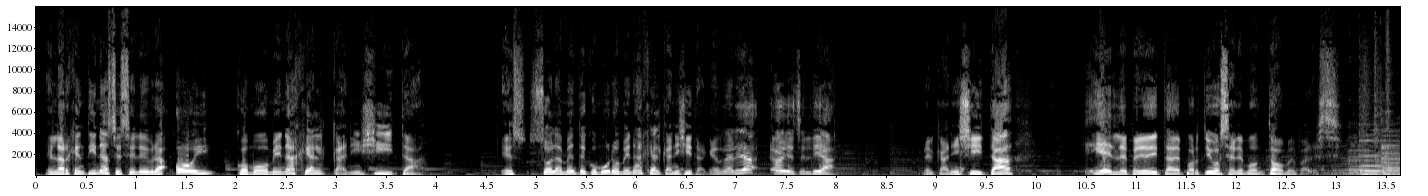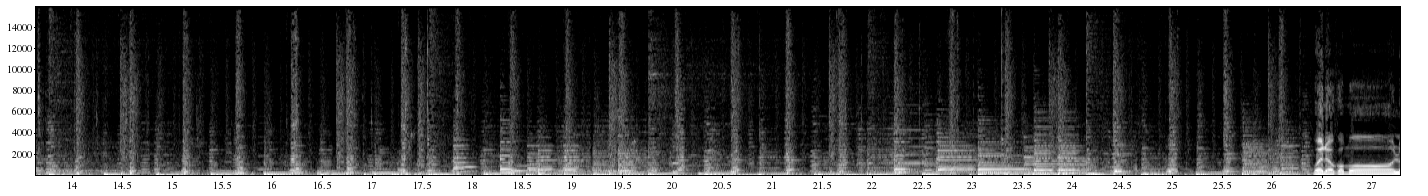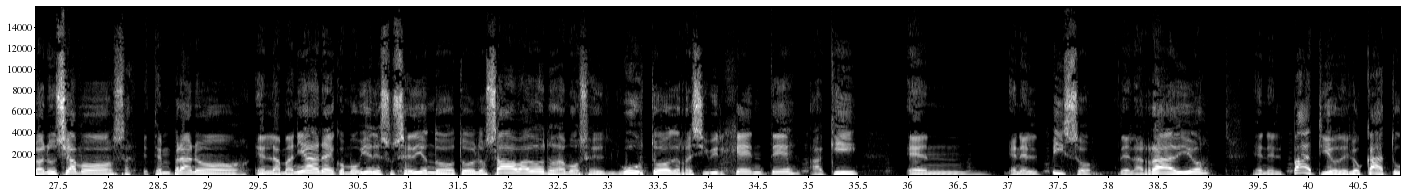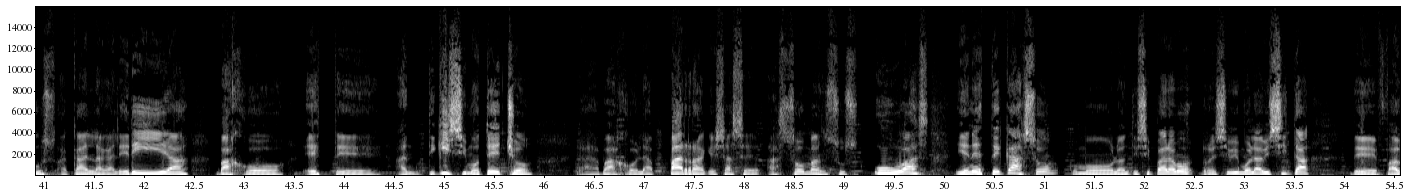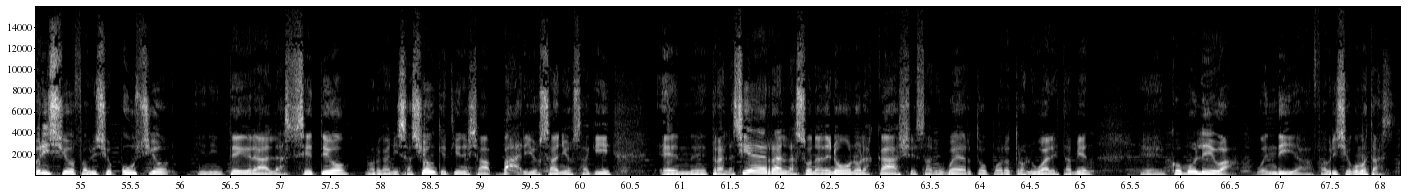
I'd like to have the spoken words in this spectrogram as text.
En la Argentina se celebra hoy como homenaje al canillita. Es solamente como un homenaje al canillita, que en realidad hoy es el día del canillita y el de periodista deportivo se le montó, me parece. Bueno, como lo anunciamos temprano en la mañana y como viene sucediendo todos los sábados, nos damos el gusto de recibir gente aquí en, en el piso de la radio, en el patio de Locatus, acá en la galería, bajo este antiquísimo techo, bajo la parra que ya se asoman sus uvas y en este caso, como lo anticipáramos, recibimos la visita de Fabricio, Fabricio Pucio, quien integra la CTO, organización que tiene ya varios años aquí en eh, Tras la Sierra, en la zona de Nono, las calles, San Huberto, por otros lugares también. Eh, ¿Cómo le va? Buen día, Fabricio, ¿cómo estás?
